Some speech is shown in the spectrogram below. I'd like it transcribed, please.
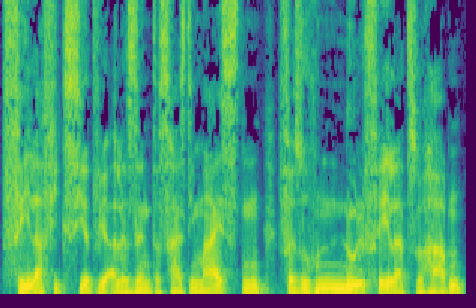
fehlerfixiert wir alle sind. Das heißt, die meisten versuchen null Fehler zu haben,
